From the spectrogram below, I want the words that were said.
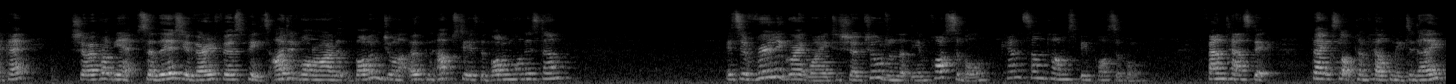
Okay, show everyone. Yeah, so there's your very first piece. I did one right at the bottom. Do you want to open it up, see if the bottom one is done? It's a really great way to show children that the impossible can sometimes be possible. Fantastic. Thanks, Lachlan, for helping me today.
